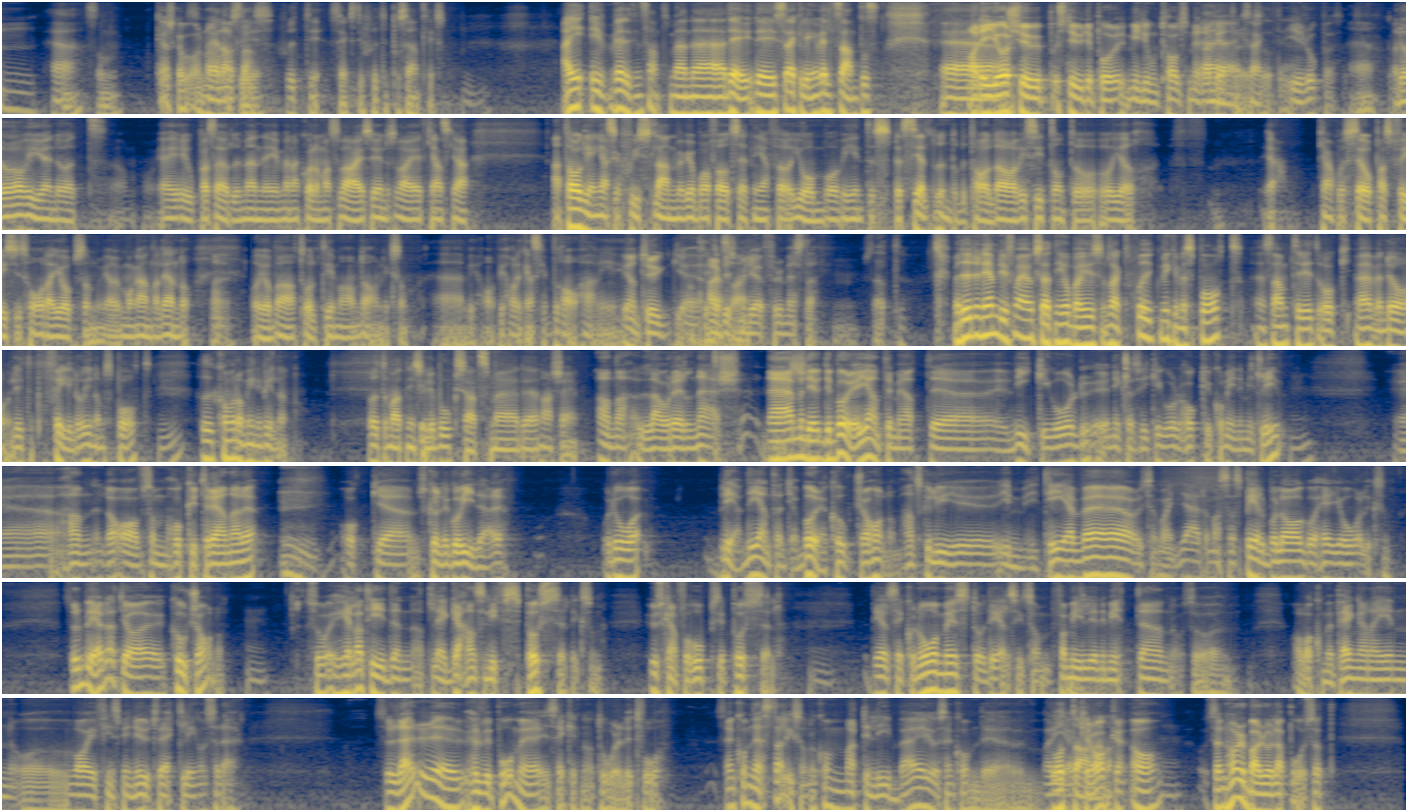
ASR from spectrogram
ja, mm. som kanske ska vara någon annanstans. 60-70 procent liksom. Ja, väldigt intressant, men eh, det är, det är säkerligen väldigt sant. Också. Ja, det görs ju studier på miljontals medarbetare ja, i Europa. Och då har vi ju ändå ett, ja, Europa säger du, men jag menar, kollar man Sverige så är ändå Sverige ett ganska, antagligen ganska schysst land, men vi har bra förutsättningar för jobb och vi är inte speciellt underbetalda och vi sitter inte och, och gör ja, kanske så pass fysiskt hårda jobb som de gör i många andra länder Nej. Och jobbar 12 timmar om dagen. Liksom. Eh, vi har, vi har det ganska bra här i Vi har en trygg eh, arbetsmiljö för det mesta. Mm. Så att, men du, du nämnde ju för mig också att ni jobbar ju som sagt sjukt mycket med sport eh, samtidigt och även då lite profiler inom sport. Mm. Hur kommer de in i bilden? Förutom att ni skulle boxats med den här tjejen. Anna Laurel Nash. Nej, men det, det började egentligen med att eh, Wikegård, Niklas Wikegård, hockey kom in i mitt liv. Mm. Eh, han la av som hockeytränare och eh, skulle gå vidare. Och då blev det egentligen att jag började coacha honom. Han skulle ju in i tv och liksom var en jävla massa spelbolag och hej och hå liksom. Så då blev det att jag coachade honom. Mm. Så hela tiden att lägga hans livspussel liksom. Hur ska han få ihop sitt pussel? Mm. Dels ekonomiskt och dels liksom familjen i mitten och så ja, var kommer pengarna in och vad finns min utveckling och sådär. Så det där eh, höll vi på med i säkert något år eller två. Sen kom nästa liksom. Då kom Martin Lidberg och sen kom det Maria Åtta, Kraken. Ja. Mm. Sen har det bara rullat på. Så att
